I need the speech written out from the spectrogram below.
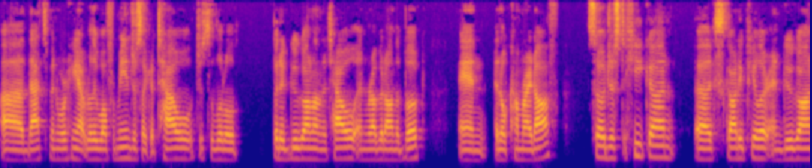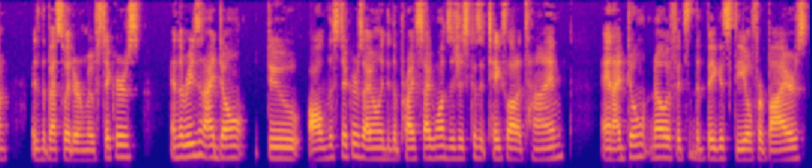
Uh, that's been working out really well for me. And just like a towel, just a little bit of Goo Gone on the towel and rub it on the book, and it'll come right off. So just heat gun, uh, Scotty peeler, and Goo Gone is the best way to remove stickers. And the reason I don't do all the stickers, I only do the price tag ones, is just because it takes a lot of time. And I don't know if it's the biggest deal for buyers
